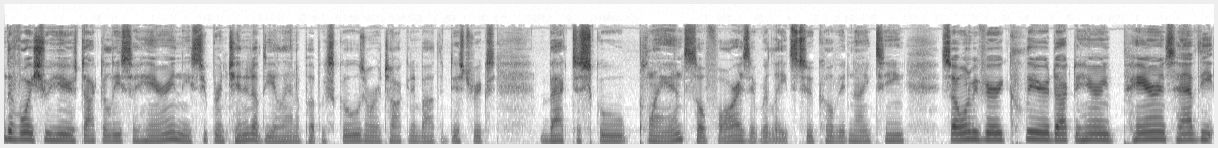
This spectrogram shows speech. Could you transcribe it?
The voice you hear is Dr. Lisa Herring, the superintendent of the Atlanta Public Schools, and we're talking about the district's back to school plan so far as it relates to COVID 19. So I want to be very clear, Dr. Herring, parents have the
